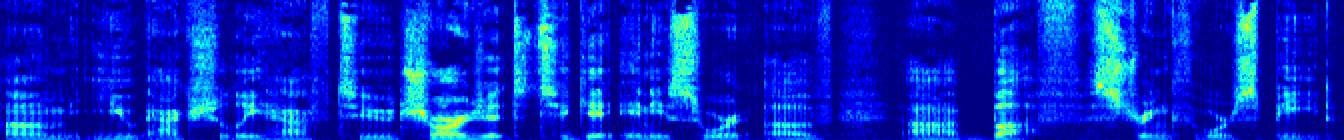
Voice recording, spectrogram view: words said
um, you actually have to charge it to get any sort of uh, buff, strength, or speed.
